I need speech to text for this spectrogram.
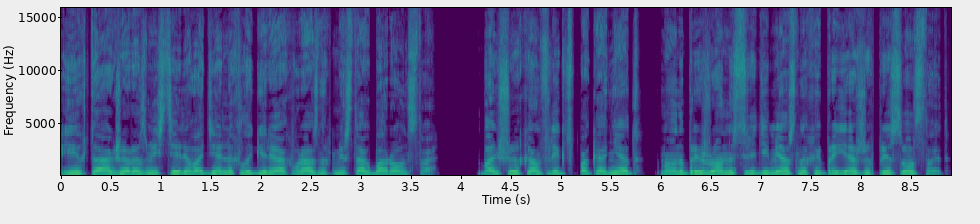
Их также разместили в отдельных лагерях в разных местах баронства. Больших конфликтов пока нет, но напряженность среди местных и приезжих присутствует.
